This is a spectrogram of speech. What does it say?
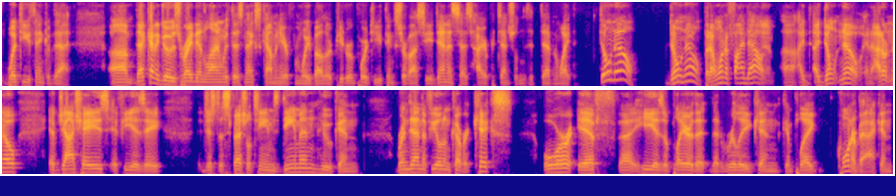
What do you think of that? Um, that kind of goes right in line with this next comment here from Wade Butler. Pewter, Report, do you think SirVocea Dennis has higher potential than Devin White? Don't know. Don't know, but I want to find out. Yeah. Uh, I, I don't know. And I don't know if Josh Hayes, if he is a just a special teams demon who can run down the field and cover kicks or if uh, he is a player that that really can can play cornerback. And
